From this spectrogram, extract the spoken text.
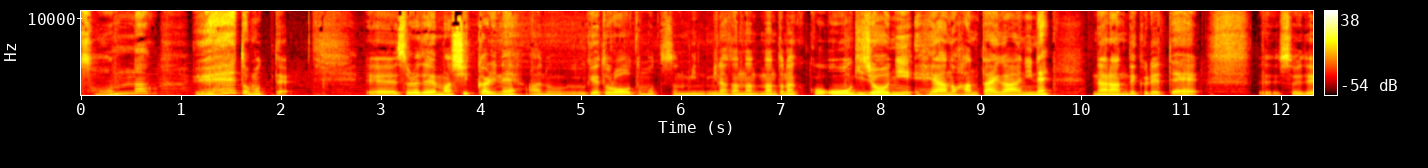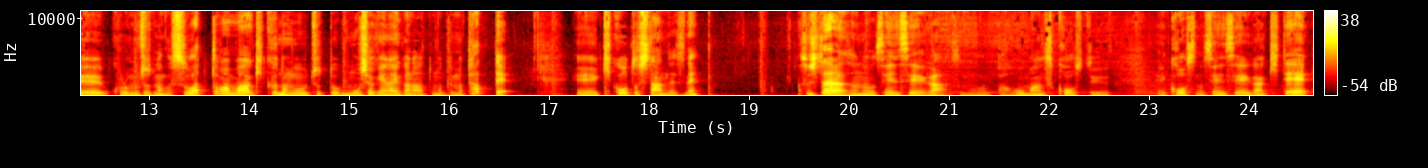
そんなええー、と思って。えー、それでまあしっかりねあの受け取ろうと思ってその皆さんなんとなくこう扇状に部屋の反対側にね並んでくれてそれでこれもちょっとなんか座ったまま聞くのもちょっと申し訳ないかなと思って、まあ、立って、えー、聞こうとしたんですね。そしたらその先生がそのパフォーマンスコースというコースの先生が来て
